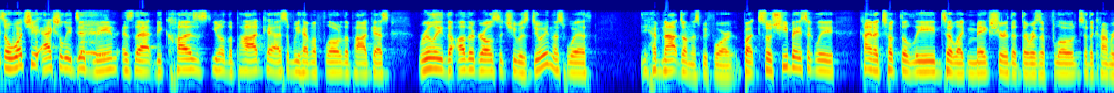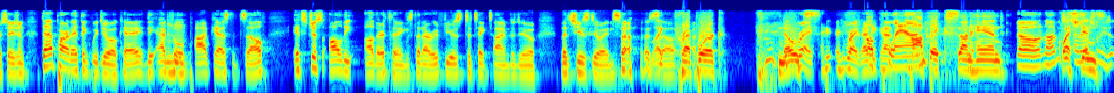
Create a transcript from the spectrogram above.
so what she actually did mean is that because you know the podcast and we have a flow to the podcast, really the other girls that she was doing this with have not done this before. But so she basically kind of took the lead to like make sure that there was a flow to the conversation. That part I think we do okay. The actual podcast itself, it's just all the other things that I refuse to take time to do that she's doing. So like so, prep work, right, notes, right. I A plan. topics on hand. no, no. I'm Just, I'm, Questions? actually,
